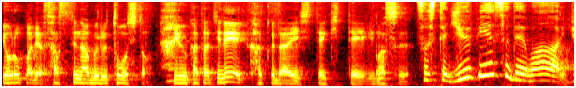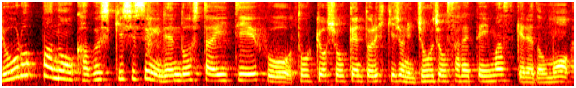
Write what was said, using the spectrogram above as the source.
ヨーロッパではサステナブル投資という形で拡大してきています、はい、そして UBS ではヨーロッパの株式指数に連動した ETF を東京証券取引所に上場されていますけれども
